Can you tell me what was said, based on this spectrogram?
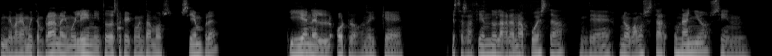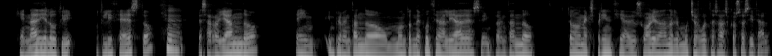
de manera muy temprana y muy lean y todo esto que comentamos siempre, y en el otro, en el que estás haciendo la gran apuesta de no, vamos a estar un año sin que nadie lo utilice esto, hmm. desarrollando e implementando un montón de funcionalidades, implementando toda una experiencia de usuario, dándole muchas vueltas a las cosas y tal.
